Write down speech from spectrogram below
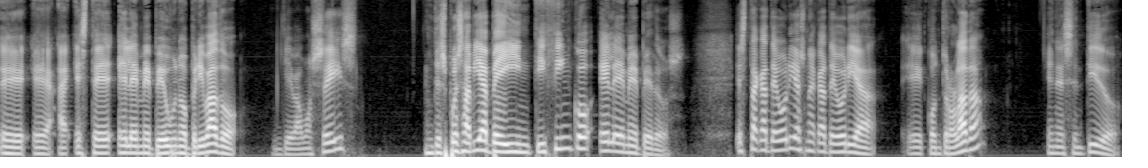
eh, este LMP1 privado llevamos 6. Después había 25 LMP2. Esta categoría es una categoría eh, controlada, en el sentido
